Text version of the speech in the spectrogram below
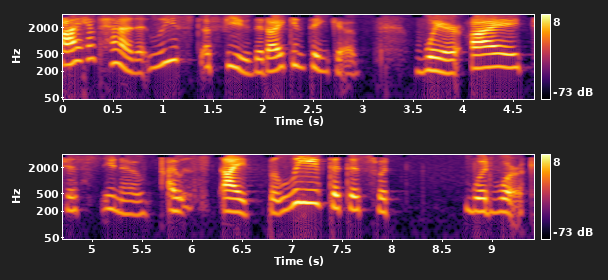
I have had at least a few that I can think of where I just, you know, I was I believed that this would would work.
